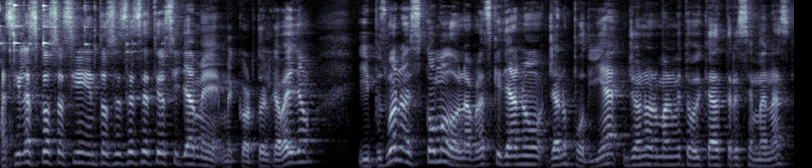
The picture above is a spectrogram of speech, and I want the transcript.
Así las cosas, sí. Entonces ese tío sí ya me, me cortó el cabello. Y pues bueno, es cómodo. La verdad es que ya no, ya no podía. Yo normalmente voy cada tres semanas.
